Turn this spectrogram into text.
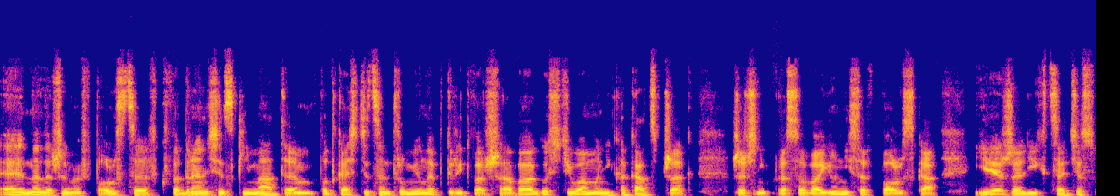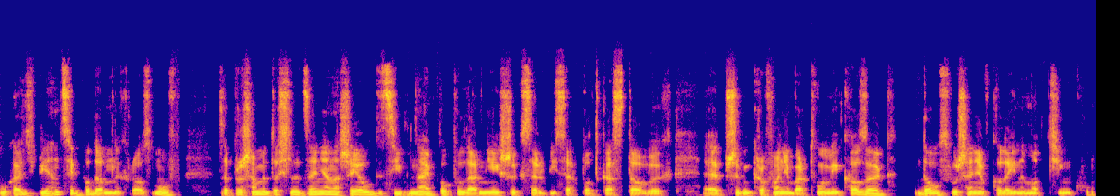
e, należymy w Polsce. W kwadransie z klimatem, podcaście Centrum UNEP Grid Warszawa gościła Monika Kacprzak, rzecznik prasowa UNICEF Polska. Jeżeli chcecie słuchać więcej podobnych rozmów, zapraszamy do śledzenia naszej audycji w najpopularniejszych serwisach podcastowych. E, przy mikrofonie Bartłomiej Kozek. Do usłyszenia w kolejnym odcinku.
